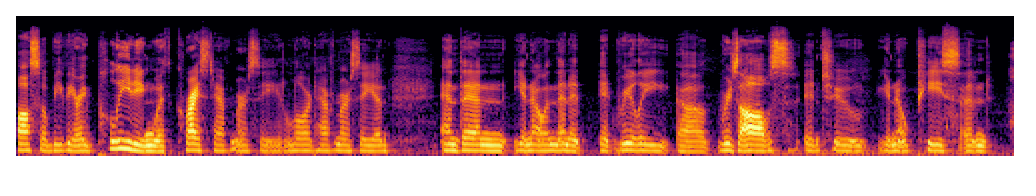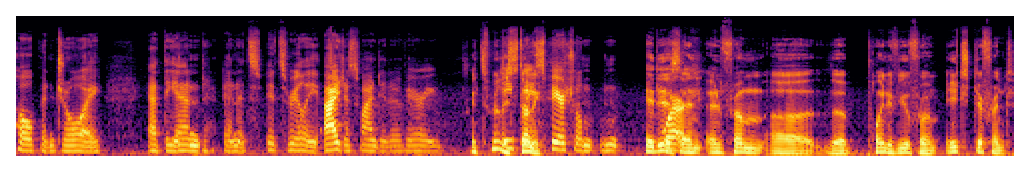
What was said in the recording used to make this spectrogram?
also be very pleading with "Christ have mercy, Lord have mercy," and and then you know, and then it it really uh, resolves into you know peace and hope and joy at the end, and it's it's really I just find it a very It's really deeply stunning. spiritual. It is, work. and, and from uh, the point of view from each different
